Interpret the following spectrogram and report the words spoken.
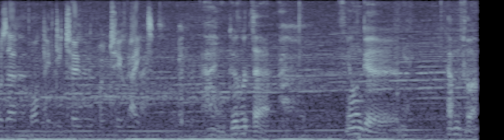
was a 152.28. I'm good with that. Feeling good. Having fun.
